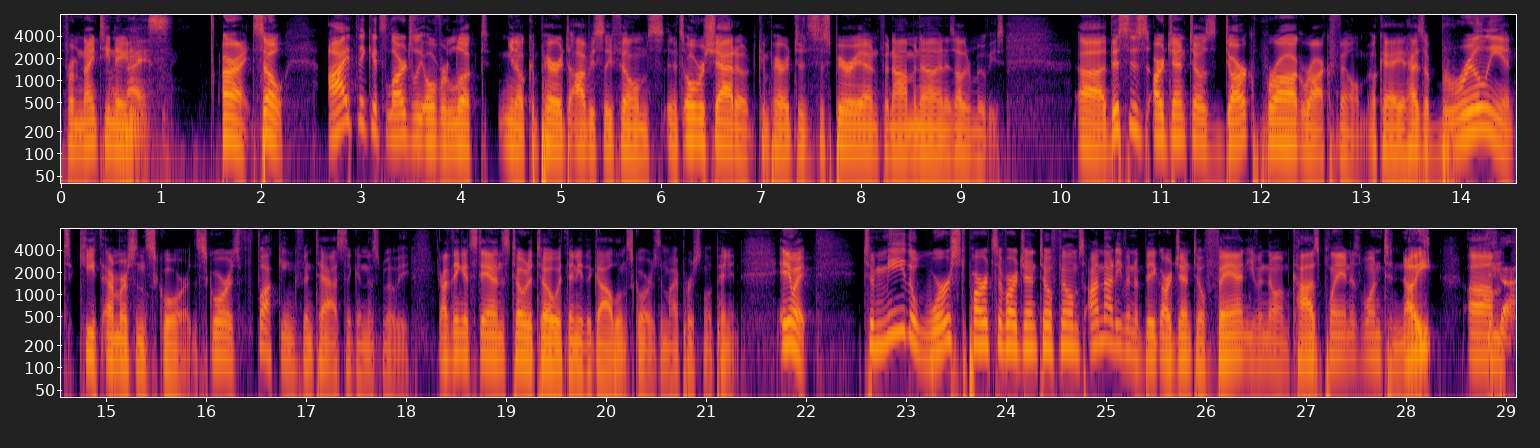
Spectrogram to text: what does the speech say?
from 1980. Nice. All right. So I think it's largely overlooked, you know, compared to obviously films, and it's overshadowed compared to Suspiria and Phenomena and his other movies. Uh, this is Argento's dark prog rock film. Okay, it has a brilliant Keith Emerson score. The score is fucking fantastic in this movie. I think it stands toe to toe with any of the Goblin scores, in my personal opinion. Anyway, to me, the worst parts of Argento films. I'm not even a big Argento fan, even though I'm cosplaying as one tonight. Um, Yeah,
